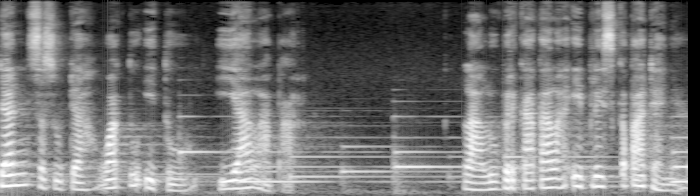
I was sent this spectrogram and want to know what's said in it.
dan sesudah waktu itu ia lapar. Lalu berkatalah iblis kepadanya,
